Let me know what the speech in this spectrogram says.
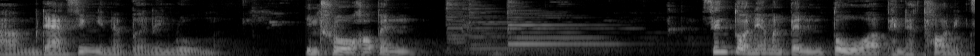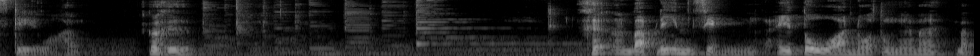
um, dancing in a burning room intro เขาเป็น ซึ่งตัวนี้มันเป็นตัว pentatonic scale ครับ ก็คือ เคยแบบได้ยินเสียงไอ้ตัวโน้ตตรงนี้ไหมแบบ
